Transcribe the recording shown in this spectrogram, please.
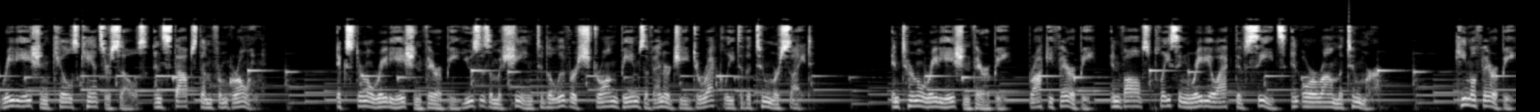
radiation kills cancer cells and stops them from growing. External radiation therapy uses a machine to deliver strong beams of energy directly to the tumor site. Internal radiation therapy, brachytherapy, involves placing radioactive seeds in or around the tumor. Chemotherapy,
